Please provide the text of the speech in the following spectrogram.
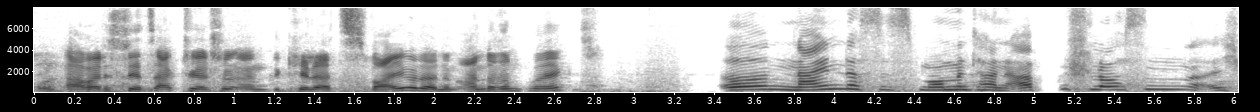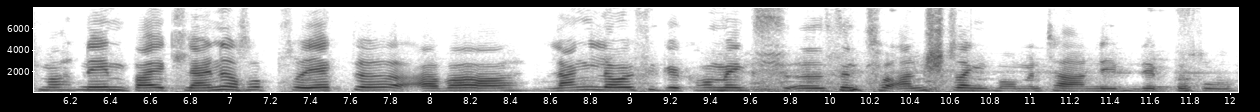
Und arbeitest du jetzt aktuell schon an The Killer 2 oder einem anderen Projekt? Äh, nein, das ist momentan abgeschlossen. Ich mache nebenbei kleinere Projekte, aber langläufige Comics äh, sind zu anstrengend momentan neben dem Beruf.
